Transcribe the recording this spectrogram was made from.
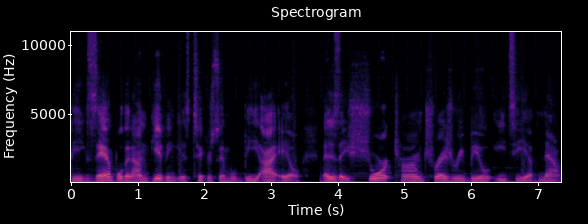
the example that I'm giving is ticker symbol BIL. That is a short-term treasury bill ETF. Now,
